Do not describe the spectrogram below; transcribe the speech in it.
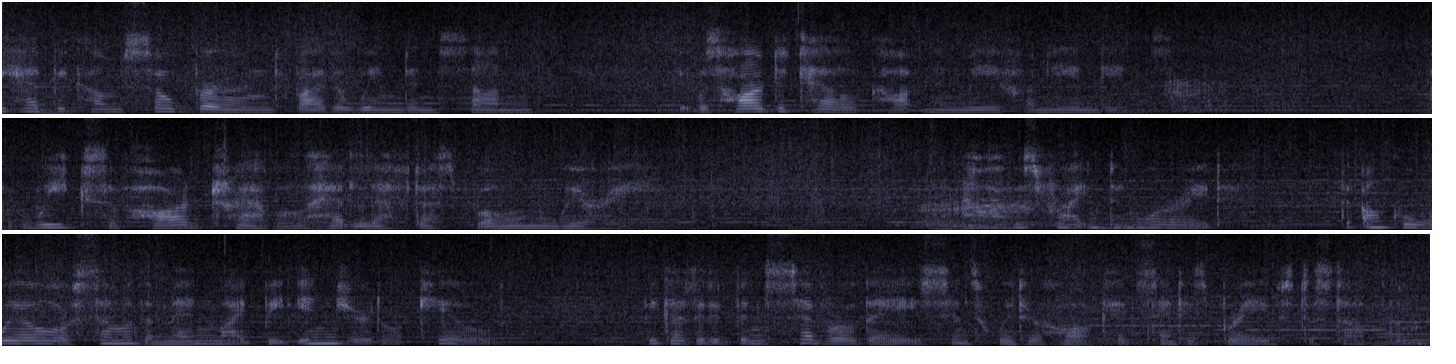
We had become so burned by the wind and sun, it was hard to tell Cotton and me from the Indians. But weeks of hard travel had left us bone weary. Now I was frightened and worried that Uncle Will or some of the men might be injured or killed because it had been several days since Winterhawk had sent his braves to stop them.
